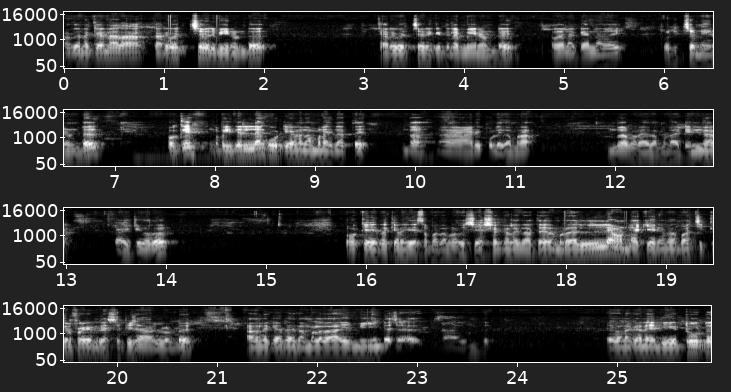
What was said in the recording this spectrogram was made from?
അതിനൊക്കെ തന്നെ അതാ കറി വെച്ച ഒരു മീനുണ്ട്. കറി വെച്ച ഒരു കിട്ടിലെ മീനുണ്ട്. അതിനൊക്കെ തന്നെ അതായി പൊരിച്ച മീനുണ്ട്. ഓക്കെ. അപ്പോൾ ഇതെല്ലാം കൂട്ടിയാണ് നമ്മൾ ഇന്നത്തെ എന്താ അടിപൊളി നമ്മുടെ എന്താ പറയുക നമ്മുടെ ഡിന്നർ കഴിക്കുന്നത്. ഓക്കെ ഇതൊക്കെയാണ് കേസ് അപ്പോൾ നമ്മുടെ വിശേഷങ്ങൾ ഇന്നത്തെ നമ്മളെല്ലാം ഉണ്ടാക്കിയാണ് നമ്മുടെ ചിക്കൻ ഫ്രൈഡ് റെസിപ്പി ചാനലുണ്ട് അതിനൊക്കെ തന്നെ നമ്മളതായി മീനിന്റെ ചാനലുണ്ട് അതുപോലെ തന്നെ ബീട്രൂട്ട്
